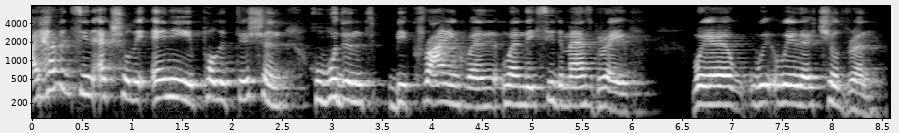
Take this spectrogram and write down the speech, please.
I haven't seen actually any politician who wouldn't be crying when, when they see the mass grave where with their children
